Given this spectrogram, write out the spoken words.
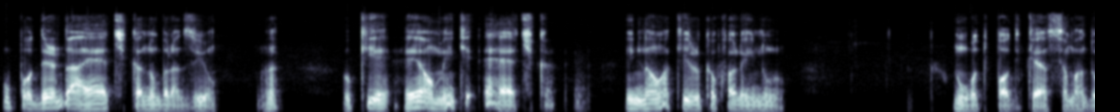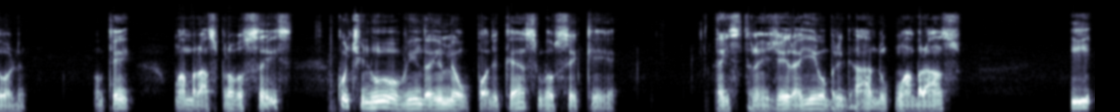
o poder da ética no Brasil, né? o que realmente é ética, e não aquilo que eu falei no, no outro podcast amador, ok? Um abraço para vocês. Continue ouvindo aí meu podcast, você que é estrangeiro aí, obrigado, um abraço e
